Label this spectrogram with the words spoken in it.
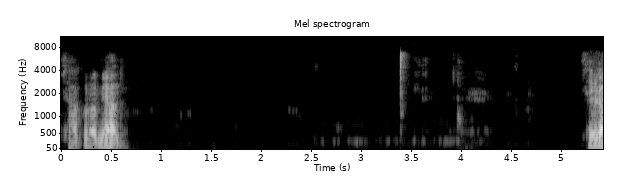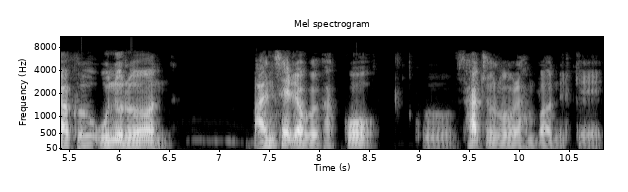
자, 그러면 제가 그 오늘은 만세력을 갖고 그 사주를 한번 이렇게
